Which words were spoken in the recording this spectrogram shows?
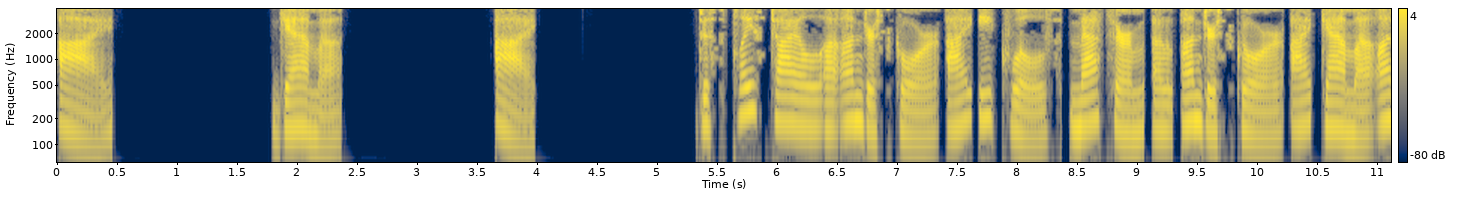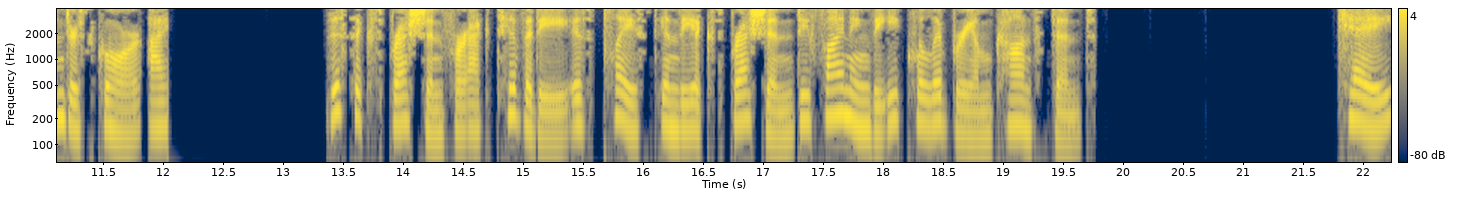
I gamma I display style a underscore I equals mathrm a underscore I gamma underscore I this expression for activity is placed in the expression defining the equilibrium constant. K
